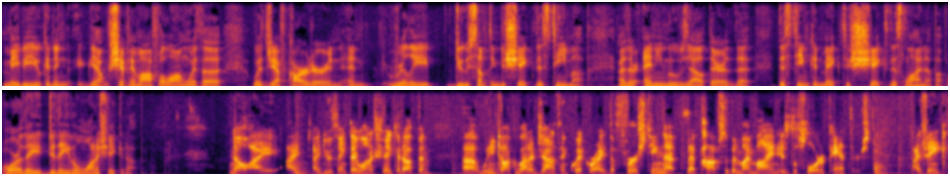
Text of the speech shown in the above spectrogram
maybe you can you know ship him off along with uh, with Jeff Carter, and and really do something to shake this team up. Are there any moves out there that this team can make to shake this lineup up, or they do they even want to shake it up? No, I, I, I do think they want to shake it up, and uh, when you talk about a Jonathan Quick, right? The first team that that pops up in my mind is the Florida Panthers. I think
